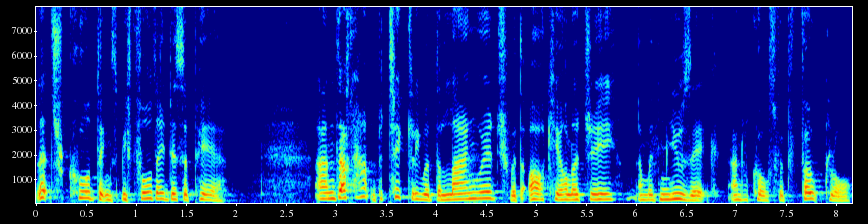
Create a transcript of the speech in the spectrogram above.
let's record things before they disappear. And that happened particularly with the language, with archaeology, and with music, and of course with folklore.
